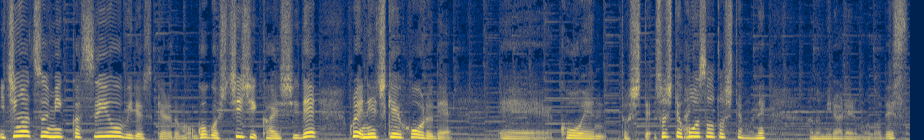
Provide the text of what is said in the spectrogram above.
1月3日水曜日ですけれども午後7時開始でこれ NHK ホールで、えー公演としてそして放送としてもね、あの見られるものです。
